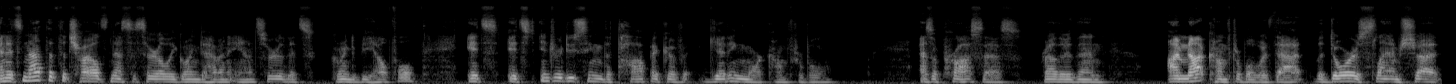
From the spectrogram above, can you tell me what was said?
And it's not that the child's necessarily going to have an answer that's going to be helpful it's it's introducing the topic of getting more comfortable as a process rather than I'm not comfortable with that. The door is slammed shut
